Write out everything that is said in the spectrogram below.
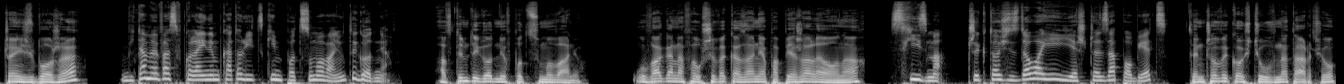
Szczęść Boże, Witamy Was w kolejnym katolickim podsumowaniu tygodnia. a w tym tygodniu w podsumowaniu. Uwaga na fałszywe kazania papieża Leona, Schizma. Czy ktoś zdoła jej jeszcze zapobiec? tęczowy kościół w natarciu,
